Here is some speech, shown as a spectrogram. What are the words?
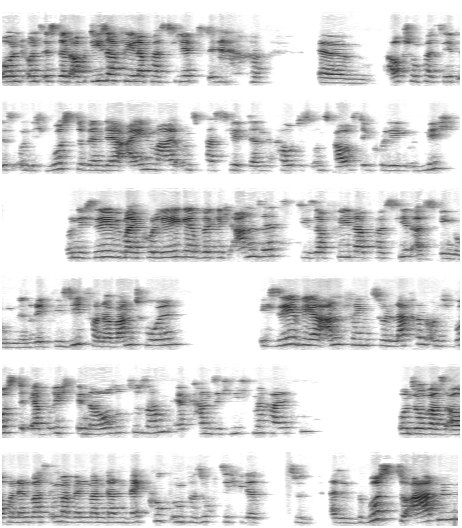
Und uns ist dann auch dieser Fehler passiert, der ähm, auch schon passiert ist. Und ich wusste, wenn der einmal uns passiert, dann haut es uns raus, den Kollegen und mich. Und ich sehe, wie mein Kollege wirklich ansetzt, dieser Fehler passiert. Also es ging um ein Requisit von der Wand holen. Ich sehe, wie er anfängt zu lachen und ich wusste, er bricht genauso zusammen. Er kann sich nicht mehr halten. Und so war es auch. Und dann war es immer, wenn man dann wegguckt und versucht, sich wieder zu, also bewusst zu atmen,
